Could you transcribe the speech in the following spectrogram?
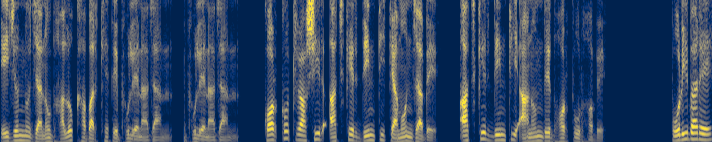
এই জন্য যেন ভালো খাবার খেতে ভুলে না যান, ভুলে না যান। কর্কট রাশির আজকের দিনটি কেমন যাবে? আজকের দিনটি আনন্দে ভরপুর হবে। পরিবারে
